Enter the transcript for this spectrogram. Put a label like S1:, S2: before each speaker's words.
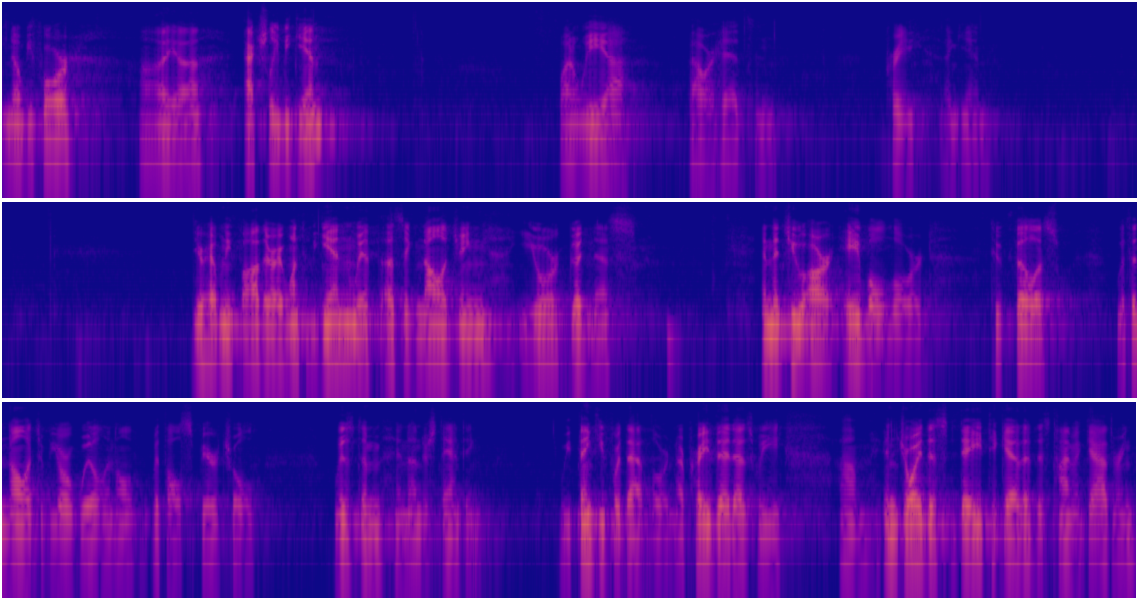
S1: You know, before I uh, actually begin, why don't we uh, bow our heads and pray again? Dear Heavenly Father, I want to begin with us acknowledging your goodness and that you are able, Lord, to fill us with the knowledge of your will and all, with all spiritual wisdom and understanding. We thank you for that, Lord. And I pray that as we um, enjoy this day together, this time of gathering,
